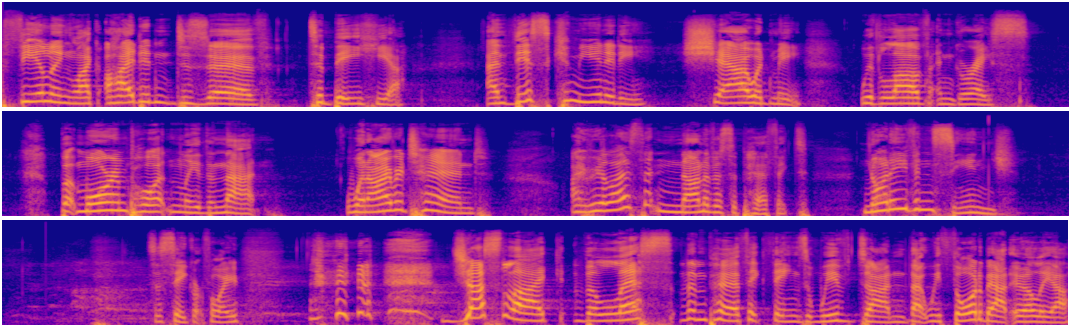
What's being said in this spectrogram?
feeling like I didn't deserve to be here. And this community showered me with love and grace. But more importantly than that, when I returned, I realized that none of us are perfect, not even Singe. It's a secret for you. Just like the less than perfect things we've done that we thought about earlier,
